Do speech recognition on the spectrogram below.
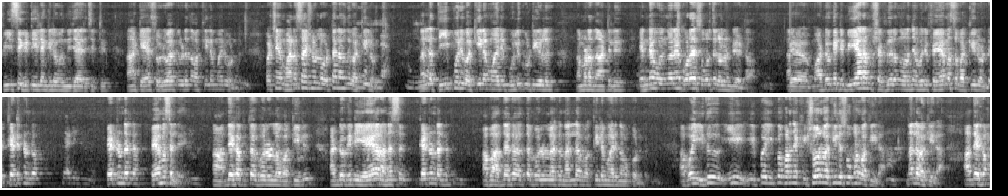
ഫീസ് കിട്ടിയില്ലെങ്കിലും എന്ന് വിചാരിച്ചിട്ട് ആ കേസ് ഒഴിവാക്കി വിടുന്ന വക്കീലന്മാരും ഉണ്ട്. പക്ഷേ മനസ്സാക്ഷിയുള്ള ഒട്ടനവധി വക്കീലുണ്ട്. നല്ല തീപ്പൊരു വക്കീലന്മാര് പുലിക്കുട്ടികൾ നമ്മുടെ നാട്ടിൽ എന്റെ ഒന്നരെ കുറെ സുഹൃത്തുക്കളുണ്ട് കേട്ടോ. Advocate B R M Shafeer എന്ന് പറഞ്ഞ ഒരു ഫേമസ് വക്കീലുണ്ട്. കേട്ടിട്ടുണ്ടോ? കേട്ടിട്ടുണ്ട്. കേട്ടിട്ടുണ്ടല്ലോ? ഫേമസ് അല്ലേ? ആ അദ്ദേഹത്തെ പോലുള്ള വക്കീൽ അഡ്വക്കേറ്റ് എ ആർ അനസ് കേട്ടിട്ടുണ്ടല്ലോ? അപ്പൊ അദ്ദേഹത്തെ പോലുള്ള നല്ല വക്കീലന്മാർ നമുക്കുണ്ട്. അപ്പൊ ഇത് ഈ ഇപ്പൊ ഇപ്പൊ പറഞ്ഞ കിഷോർ വക്കീൽ സൂപ്പർ വക്കീല. നല്ല വക്കീല. അദ്ദേഹം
